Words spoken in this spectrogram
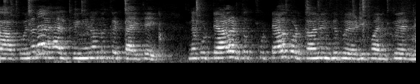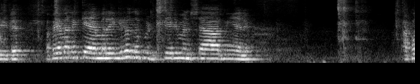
കാക്കൂന് ഹെൽപ്പിങ്ങിനൊന്നും കിട്ടായിട്ടേ. പിന്നെ കുട്ടികളെ അടുത്ത് കുട്ടികളെ കൊടുക്കാനും എനിക്ക് പേടി പനിക്ക് വേണ്ടിയിട്ട്. അപ്പൊ ഞാൻ പറഞ്ഞ ക്യാമറയെങ്കിലും ഒന്ന് പിടിച്ചേരി മനുഷ്യാർന്ന് ഞാൻ. അപ്പൊ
